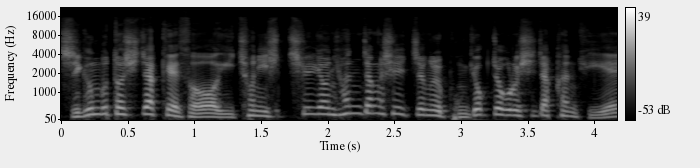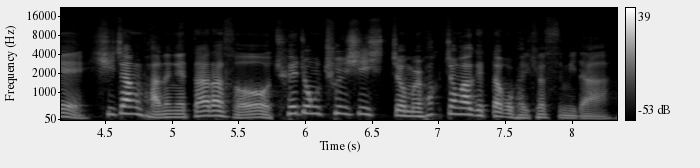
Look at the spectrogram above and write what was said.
지금부터 시작해서 2027년 현장 실증을 본격적으로 시작한 뒤에 시장 반응에 따라서 최종 출시 시점을 확정하겠다고 밝혔습니다.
